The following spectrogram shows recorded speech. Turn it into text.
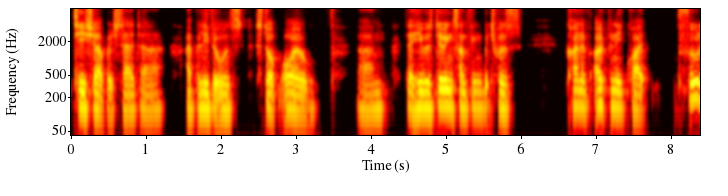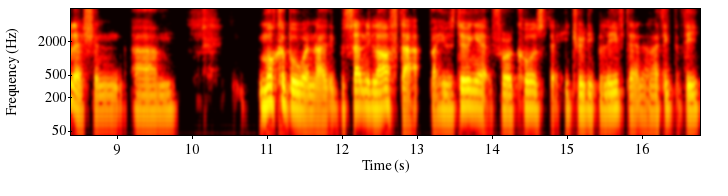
t-shirt which said, uh, I believe it was "Stop Oil," um, that he was doing something which was kind of openly quite foolish and um, mockable and I was certainly laughed at, but he was doing it for a cause that he truly believed in. And I think that the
